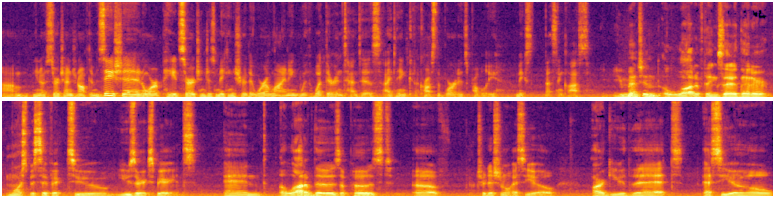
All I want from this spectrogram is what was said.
um, you know, search engine optimization or paid search, and just making sure that we're aligning with what their intent is. I think across the board, it's probably makes best in class. You mentioned a lot of things there that are more specific to user experience. And a lot of those opposed of traditional SEO argue that SEO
